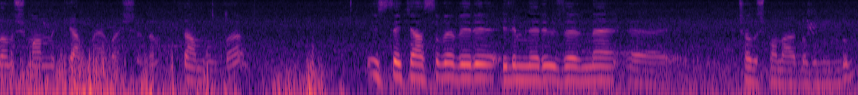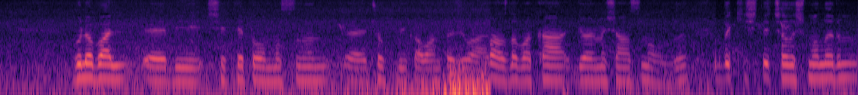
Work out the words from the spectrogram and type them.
danışmanlık yapmaya başladım İstanbul'da. İş zekası ve veri bilimleri üzerine e, çalışmalarda bulundum. Global e, bir şirket olmasının e, çok büyük avantajı var. Fazla vaka görme şansım oldu. Buradaki işte çalışmalarımı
